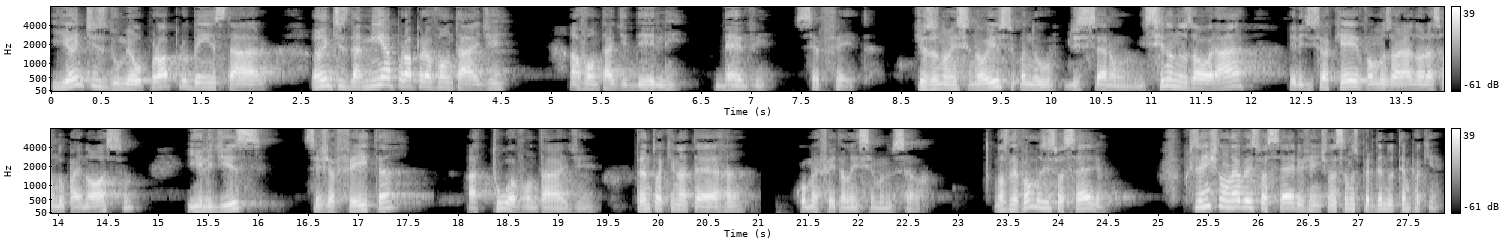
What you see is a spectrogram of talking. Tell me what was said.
E antes do meu próprio bem-estar, antes da minha própria vontade, a vontade dele deve ser feita. Jesus não ensinou isso quando disseram, ensina-nos a orar. Ele disse, ok, vamos orar na oração do Pai Nosso. E ele diz, seja feita a tua vontade, tanto aqui na terra, como é feita lá em cima no céu. Nós levamos isso a sério? Porque se a gente não leva isso a sério, gente, nós estamos perdendo tempo aqui.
